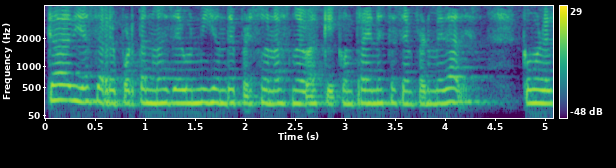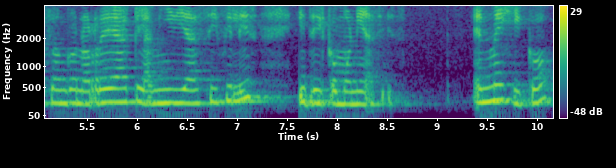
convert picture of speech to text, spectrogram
cada día se reportan más de un millón de personas nuevas que contraen estas enfermedades, como lo son gonorrea, clamidia, sífilis y tricomoniasis. En México,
